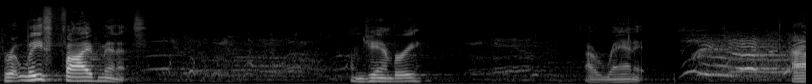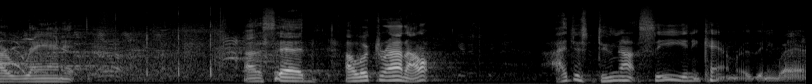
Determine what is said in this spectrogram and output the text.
for at least five minutes on Jamboree. I ran it. I ran it. I said, I looked around, I don't, I just do not see any cameras anywhere.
